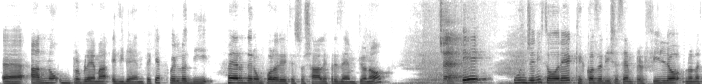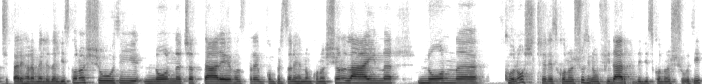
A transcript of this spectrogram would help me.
eh, hanno un problema evidente, che è quello di perdere un po' la rete sociale, per esempio, no? Certo. E un genitore che cosa dice sempre al figlio? Non accettare caramelle dagli sconosciuti, non chattare con, con persone che non conosci online, non conoscere sconosciuti, non fidarti degli sconosciuti.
